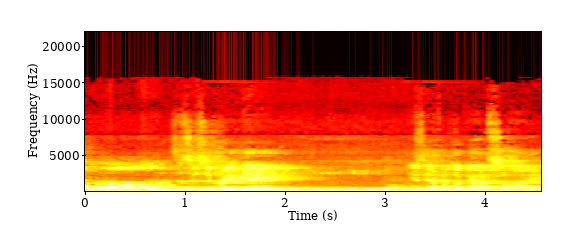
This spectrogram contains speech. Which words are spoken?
This is a great day. You just have to look outside,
